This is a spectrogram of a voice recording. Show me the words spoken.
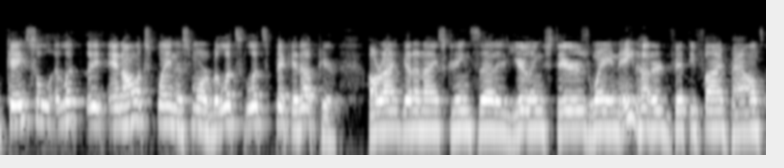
Okay, so let and I'll explain this more, but let's let's pick it up here. All right, got a nice green set of yearling steers weighing 855 pounds.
